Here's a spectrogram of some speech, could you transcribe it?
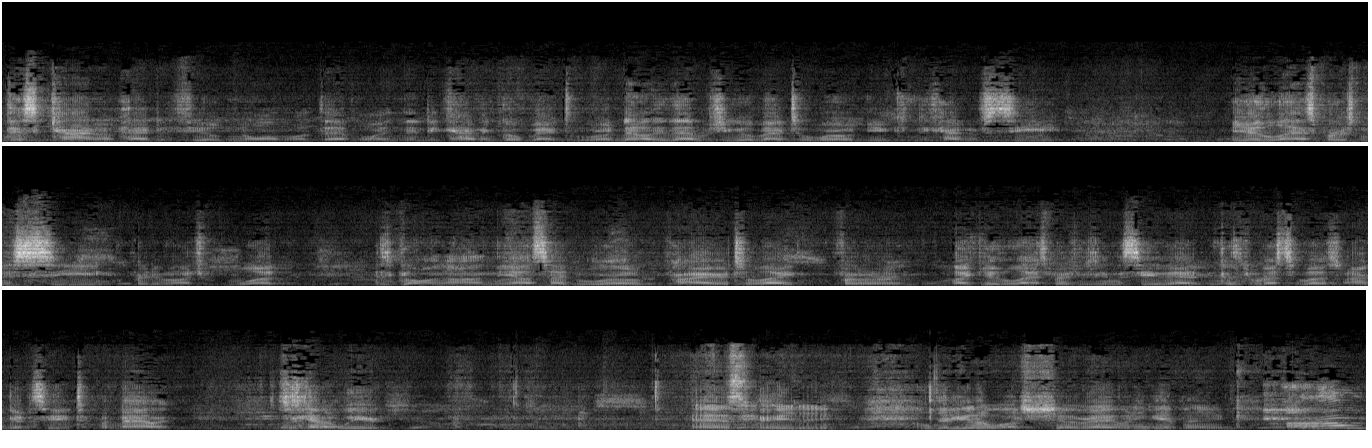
this kind of had to feel normal at that point, and then to kind of go back to the world. Not only that, but you go back to the world, and you can kind of see. You're the last person to see pretty much what is going on in the outside world prior to like for like you're the last person who's going to see that because the rest of us aren't going to see it to finale. It's just kind of weird. Yeah, it's crazy. You're gonna watch the show, right, when you get back? Um,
